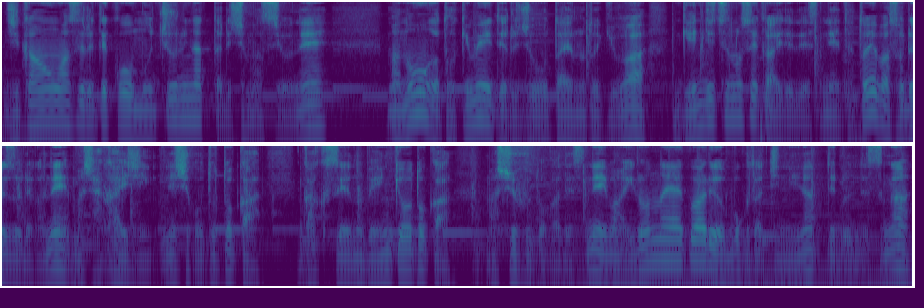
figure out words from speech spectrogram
時間を忘れてこう夢中になったりしますよね。まあ、脳がときめいている状態の時は現実の世界でですね例えばそれぞれがね、まあ、社会人、ね、仕事とか学生の勉強とか、まあ、主婦とかですね、まあ、いろんな役割を僕たちになっているんですが、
